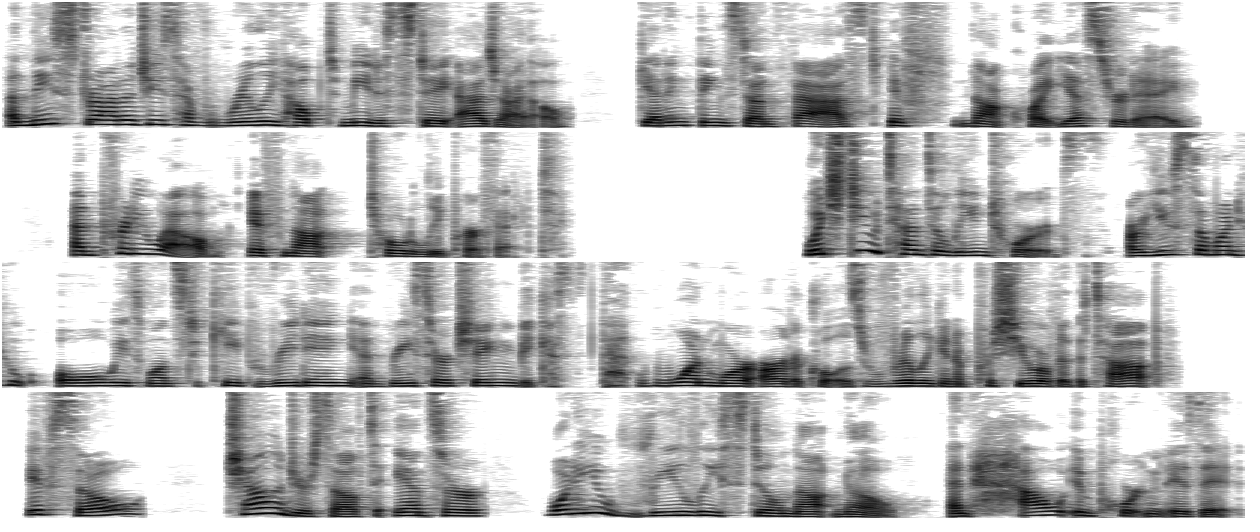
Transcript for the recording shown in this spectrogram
And these strategies have really helped me to stay agile, getting things done fast, if not quite yesterday, and pretty well, if not totally perfect. Which do you tend to lean towards? Are you someone who always wants to keep reading and researching because that one more article is really going to push you over the top? If so, challenge yourself to answer what do you really still not know? And how important is it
